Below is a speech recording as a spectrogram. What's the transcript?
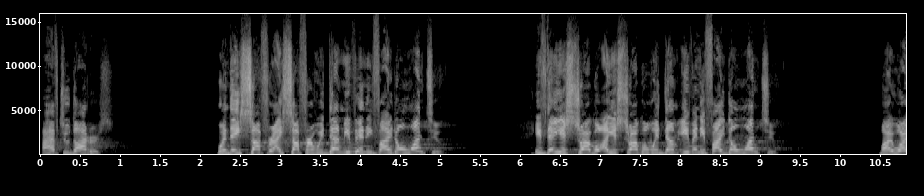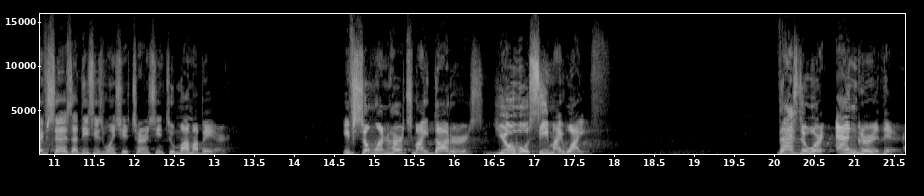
I have two daughters. When they suffer, I suffer with them even if I don't want to. If they struggle, I struggle with them even if I don't want to. My wife says that this is when she turns into mama bear. If someone hurts my daughters, you will see my wife. That's the word anger there.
